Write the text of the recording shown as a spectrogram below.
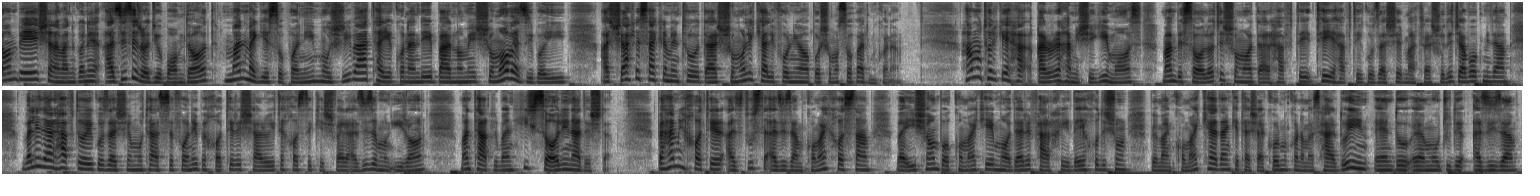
سلام به شنوندگان عزیز رادیو بامداد. من مگی سوپانی مجری و تهیه کننده برنامه شما و زیبایی از شهر ساکرامنتو در شمال کالیفرنیا با شما صحبت می‌کنم. همونطور که قرار همیشگی ماست من به سوالات شما در هفته طی هفته گذشته مطرح شده جواب میدم. ولی در هفته های گذشته متاسفانه به خاطر شرایط خاص کشور عزیزمون ایران من تقریبا هیچ سوالی نداشتم. به همین خاطر از دوست عزیزم کمک خواستم و ایشان با کمک مادر فرخیده خودشون به من کمک کردن که تشکر می‌کنم از هر دو این دو موجود عزیزم.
